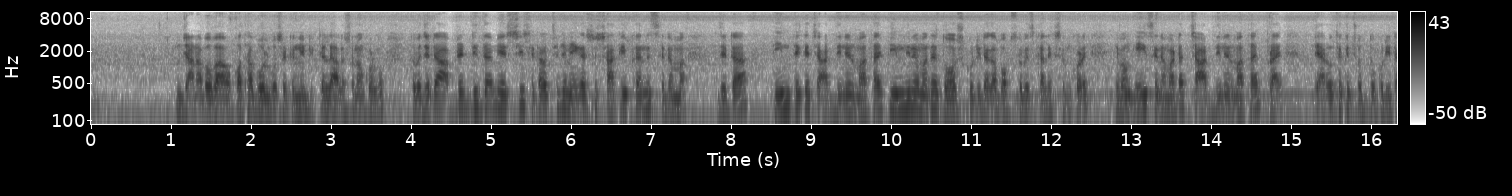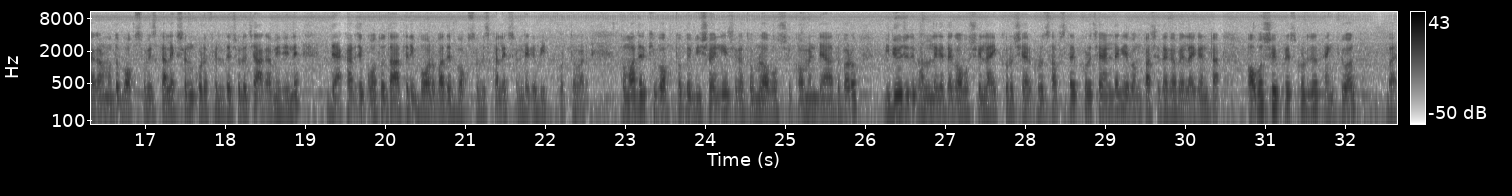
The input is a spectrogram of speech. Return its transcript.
জানাব বা কথা বলব, সেটা নিয়ে ডিটেলে আলোচনা করব। তবে যেটা আপডেট দিতে আমি এসেছি সেটা হচ্ছে যে মেগাস্টার শাকিব খানের সিনেমা যেটা তিন থেকে চার দিনের মাথায়, তিন দিনের মাথায় দশ কোটি টাকা বক্স অফিস কালেকশন করে এবং এই সিনেমাটা চার দিনের মাথায় প্রায় তেরো থেকে চোদ্দ কোটি টাকার মতো বক্স অফিস কালেকশন করে ফেলতে চলেছে আগামী দিনে। দেখার যে কত তাড়াতাড়ি বরবাদের বক্স অফিস কালেকশনটাকে বিট করতে পারে। তোমাদের কি বক্তব্য বিষয় নিয়ে সেটা তোমরা অবশ্যই কমেন্টে জানাতে পারো। ভিডিও যদি ভালো লেগে থাকে অবশ্যই লাইক করো শেয়ার করো সাবস্ক্রাইব করো চ্যানেলটাকে এবং পাশে থাকা বেল আইকনটা অবশ্যই প্রেস করে দিও। Thank you all by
